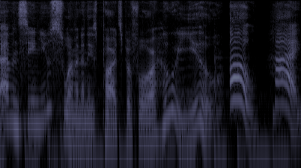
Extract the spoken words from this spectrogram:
I haven't seen you swimming in these parts before. Who are you? Oh, hi.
